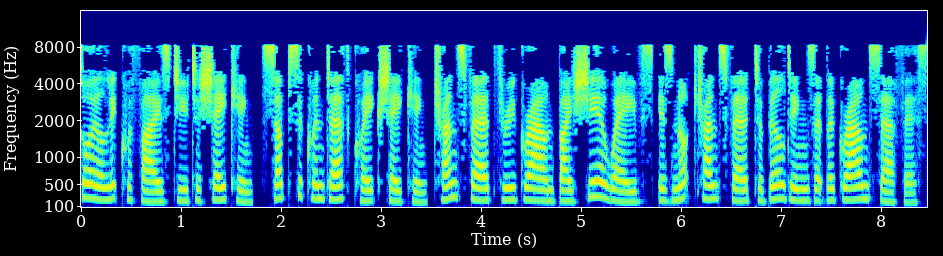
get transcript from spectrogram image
soil liquefies due to shaking, subsequent earthquake shaking transferred through ground by shear waves is not transferred to buildings at the ground surface.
